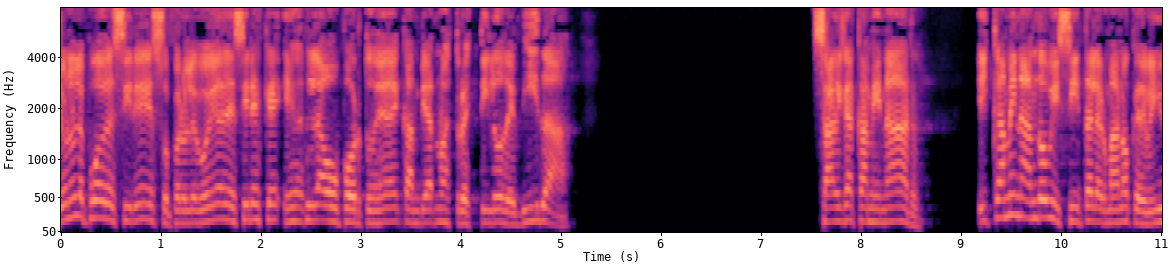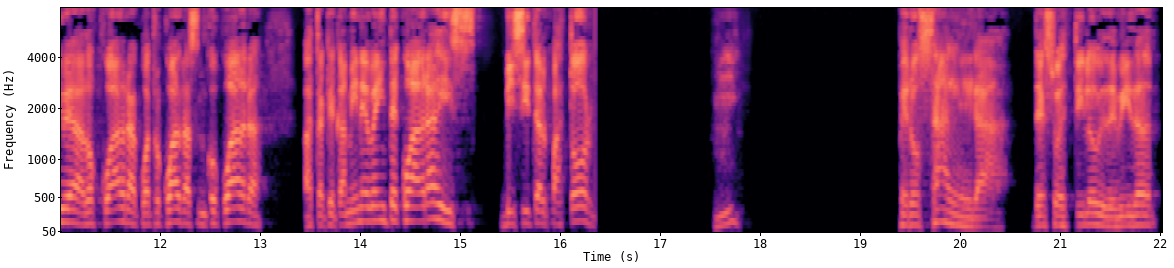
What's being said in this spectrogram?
Yo no le puedo decir eso, pero le voy a decir es que es la oportunidad de cambiar nuestro estilo de vida. Salga a caminar. Y caminando visita al hermano que vive a dos cuadras, cuatro cuadras, cinco cuadras, hasta que camine veinte cuadras y visite al pastor. ¿Mm? Pero salga de su estilo de vida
